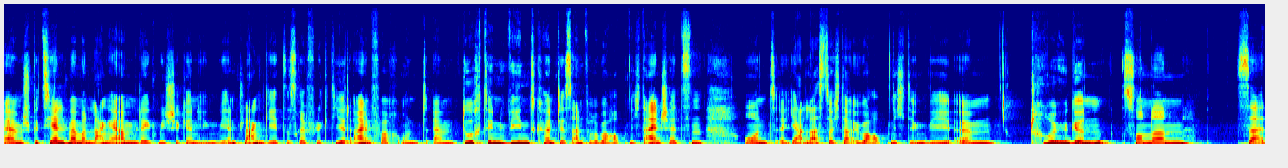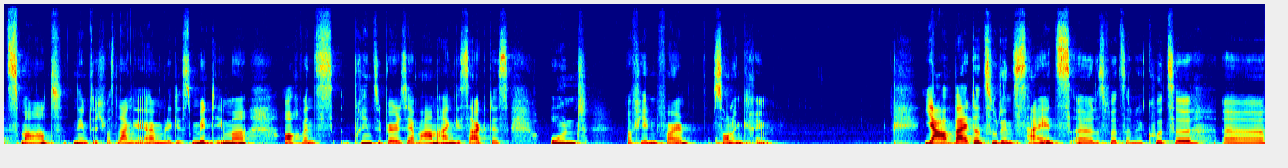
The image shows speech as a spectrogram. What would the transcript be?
Ähm, speziell, wenn man lange am Lake Michigan irgendwie entlang geht. Das reflektiert einfach. Und ähm, durch den Wind könnt ihr es einfach überhaupt nicht einschätzen. Und äh, ja, lasst euch da überhaupt nicht irgendwie ähm, trügen, sondern seid smart, nehmt euch was Langärmeliges mit immer, auch wenn es prinzipiell sehr warm angesagt ist und auf jeden Fall Sonnencreme. Ja, weiter zu den Sites. Äh, das war jetzt eine kurze äh,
